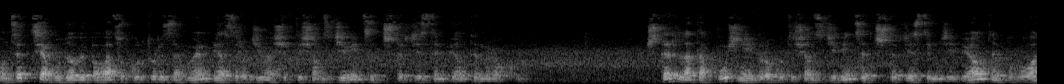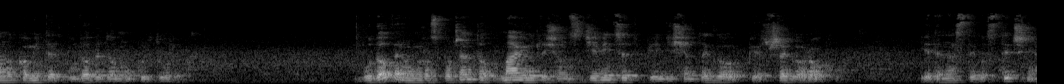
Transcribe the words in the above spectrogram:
Koncepcja budowy Pałacu Kultury Zagłębia zrodziła się w 1945 roku. Cztery lata później, w roku 1949, powołano Komitet Budowy Domu Kultury. Budowę rozpoczęto w maju 1951 roku. 11 stycznia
